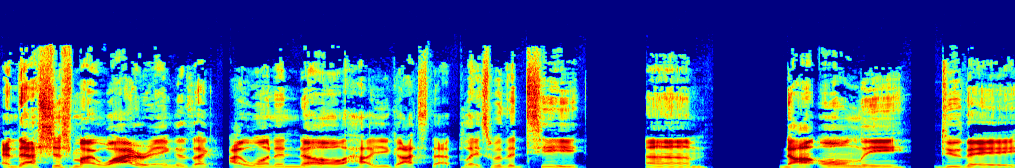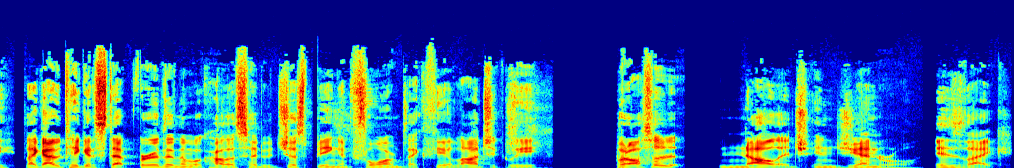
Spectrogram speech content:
and that's just my wiring is like I want to know how you got to that place with a T. Um, not only do they like I would take it a step further than what Carlos said with just being informed, like theologically, but also knowledge in general is like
